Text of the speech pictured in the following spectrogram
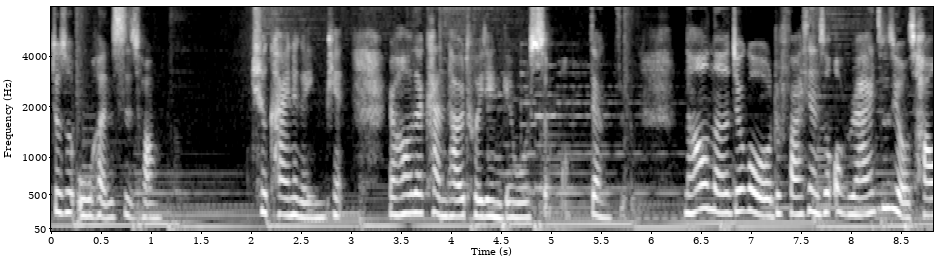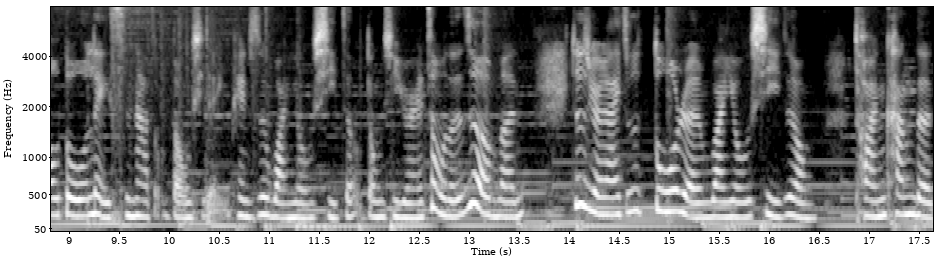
就是无痕视窗去开那个影片，然后再看他会推荐给我什么这样子。然后呢，结果我就发现说，哦，原来就是有超多类似那种东西的影片，就是玩游戏这种东西，原来这么的热门，就是原来就是多人玩游戏这种团康的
